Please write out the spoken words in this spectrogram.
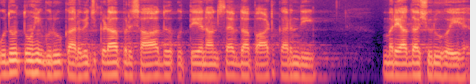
ਉਦੋਂ ਤੋਂ ਹੀ ਗੁਰੂ ਘਰ ਵਿੱਚ ਕੜਾ ਪ੍ਰਸਾਦ ਉੱਤੇ ਆਨੰਦ ਸਾਹਿਬ ਦਾ ਪਾਠ ਕਰਨ ਦੀ ਮਰਿਆਦਾ ਸ਼ੁਰੂ ਹੋਈ ਹੈ।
